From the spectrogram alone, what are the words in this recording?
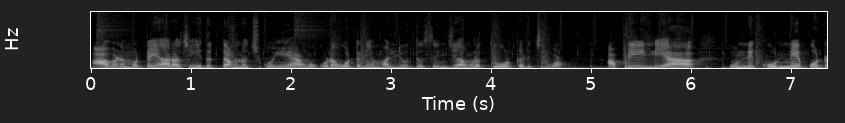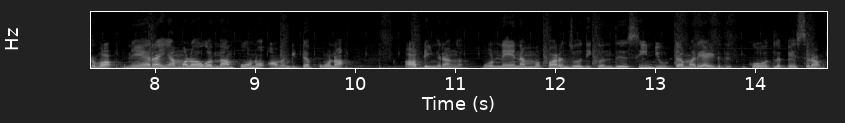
அவனை மட்டும் யாராச்சும் எதிர்த்தாங்கன்னு வச்சுக்கோயேன் அவங்க கூட உடனே மல்யுத்தம் செஞ்சு அவங்கள தோற்கடிச்சிருவான். அப்படியே இல்லையா? ஒன்றே கொன்னே போட்டுருவான். நேராக யமலோகம் தான் போகணும் அவன்கிட்ட போனான் அப்படிங்கிறாங்க. உடனே நம்ம பரஞ்சோதிக்கு வந்து சீண்டி விட்ட மாதிரி ஆயிடுது. கோவத்தில் பேசுகிறான்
